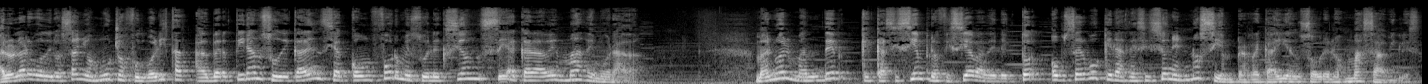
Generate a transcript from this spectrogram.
A lo largo de los años muchos futbolistas advertirán su decadencia conforme su elección sea cada vez más demorada. Manuel Mandeb, que casi siempre oficiaba de lector, observó que las decisiones no siempre recaían sobre los más hábiles.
